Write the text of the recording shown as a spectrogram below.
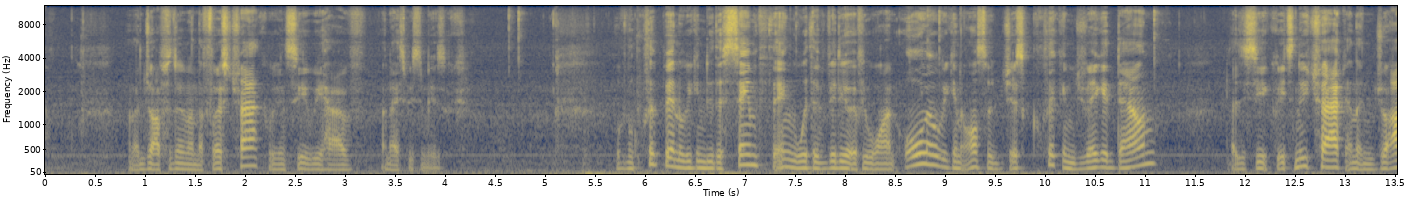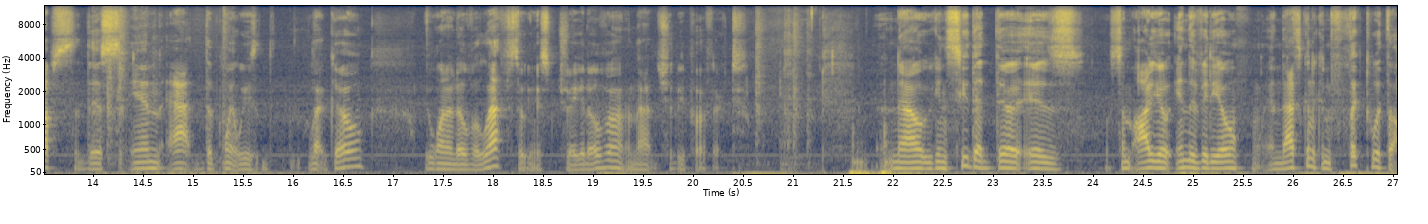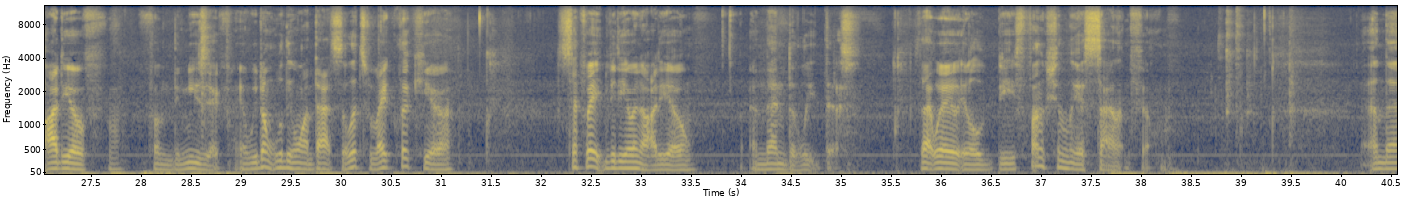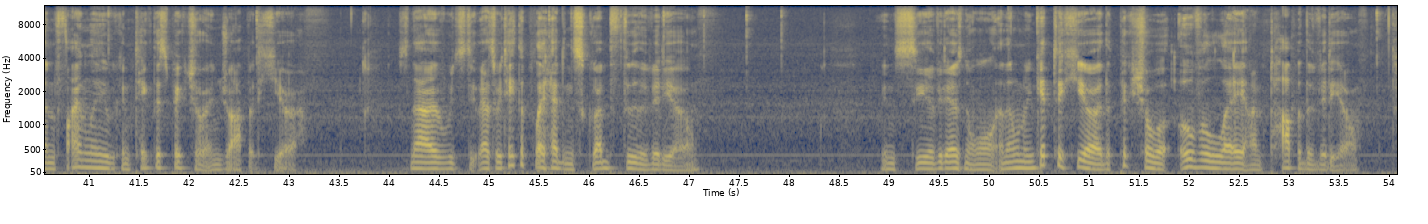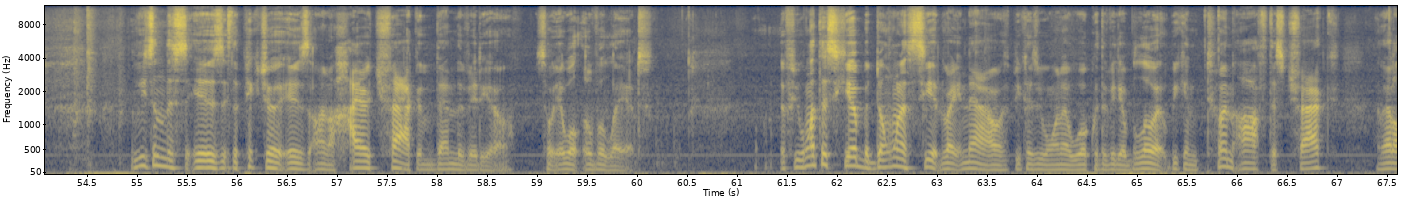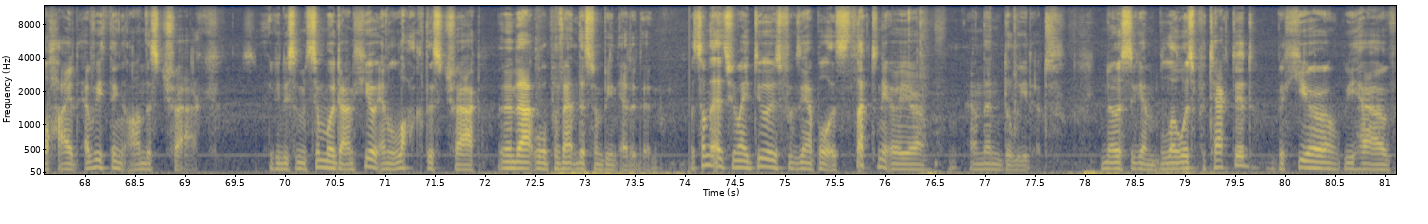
And that drops it in on the first track. We can see we have a nice piece of music. The clip in, we can do the same thing with a video if we want, or we can also just click and drag it down. As you see, it creates a new track and then drops this in at the point we let go. We want it over left, so we can just drag it over, and that should be perfect. Now we can see that there is some audio in the video, and that's going to conflict with the audio from the music, and we don't really want that. So let's right click here, separate video and audio, and then delete this. So that way it'll be functionally a silent film. And then finally we can take this picture and drop it here. So now as we take the playhead and scrub through the video, you can see the video is normal, and then when we get to here, the picture will overlay on top of the video. The reason this is, the picture is on a higher track than the video, so it will overlay it. If you want this here but don't want to see it right now because we want to work with the video below it, we can turn off this track and that'll hide everything on this track. We can do something similar down here and lock this track and then that will prevent this from being edited. But something that we might do is, for example, is select an area and then delete it. Notice again, below is protected, but here we have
